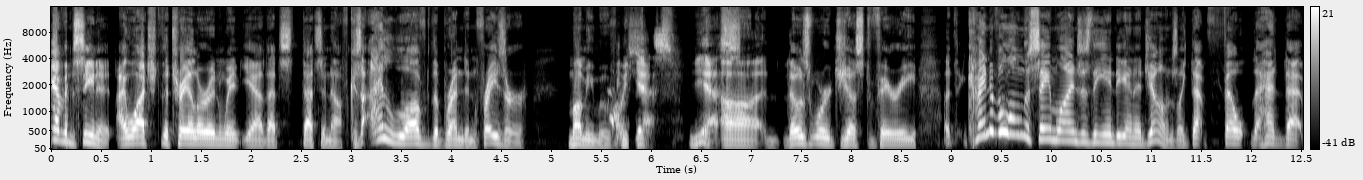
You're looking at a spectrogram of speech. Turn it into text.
haven't seen it. I watched the trailer and went, "Yeah, that's that's enough." Because I loved the Brendan Fraser Mummy movies. oh, yes, yes. Uh, those were just very uh, kind of along the same lines as the Indiana Jones. Like that felt that had that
